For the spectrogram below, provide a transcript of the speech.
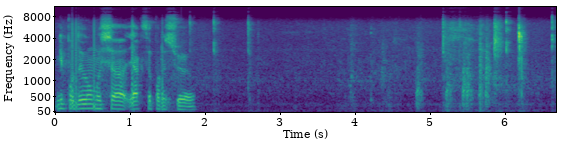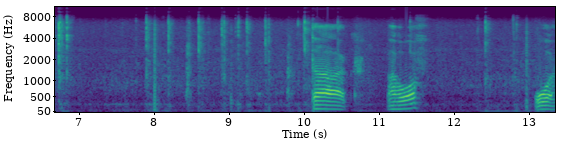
і подивимося, як це працює. Так. Агов. О,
